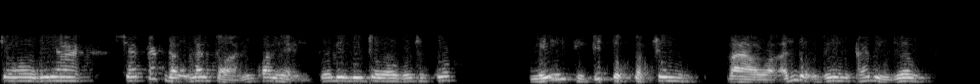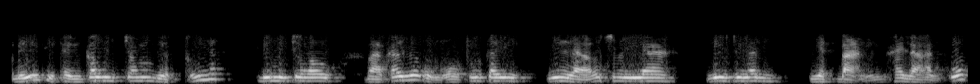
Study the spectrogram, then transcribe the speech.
châu Âu với Nga sẽ tác động lan tỏa đến quan hệ giữa Liên minh châu Âu với Trung Quốc. Mỹ thì tiếp tục tập trung vào Ấn Độ Dương, Thái Bình Dương. Mỹ thì thành công trong việc thống nhất Liên minh châu Âu và các nước ủng hộ phương Tây như là Australia, New Zealand, Nhật Bản hay là Hàn Quốc.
